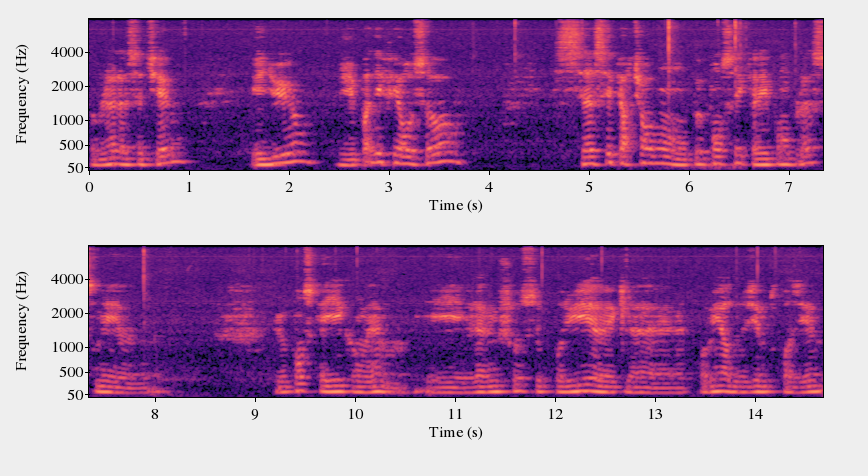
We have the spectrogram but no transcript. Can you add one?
Comme là, la septième est dure, j'ai pas d'effet ressort. C'est assez perturbant. On peut penser qu'elle est pas en place, mais euh, je pense qu'il quand même. Et la même chose se produit avec la, première, deuxième, troisième.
